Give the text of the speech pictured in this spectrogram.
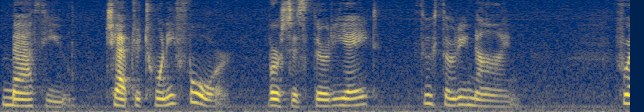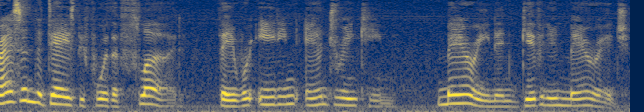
Matthew chapter 24, verses 38 through 39. For as in the days before the flood, they were eating and drinking, marrying and giving in marriage,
